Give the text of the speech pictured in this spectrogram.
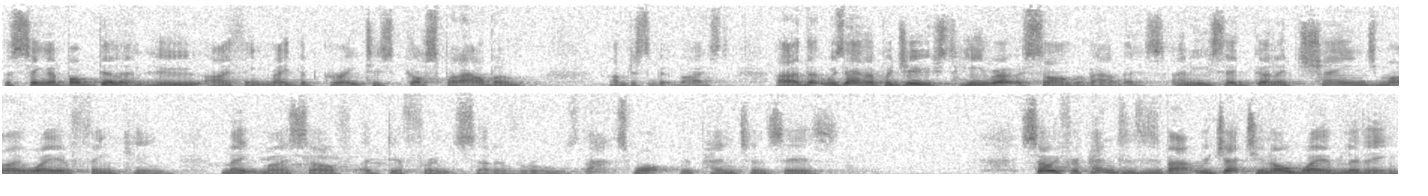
The singer Bob Dylan, who I think made the greatest gospel album, I'm just a bit biased, uh, that was ever produced, he wrote a song about this. And he said, Gonna change my way of thinking, make myself a different set of rules. That's what repentance is. So, if repentance is about rejecting an old way of living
